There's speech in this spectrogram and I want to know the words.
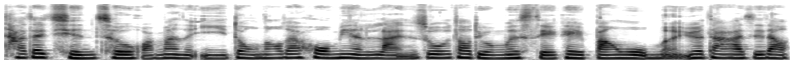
他在前车缓慢的移动，然后在后面拦说到底有没有谁可以帮我们？因为大家知道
